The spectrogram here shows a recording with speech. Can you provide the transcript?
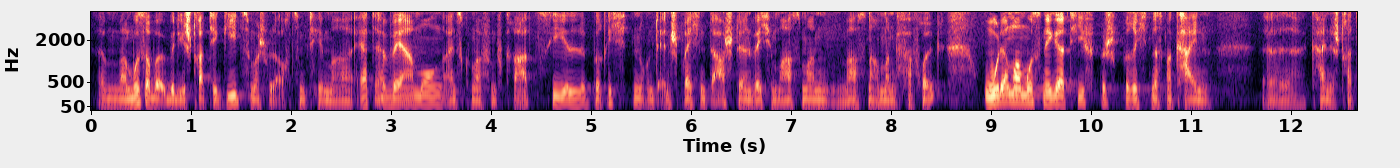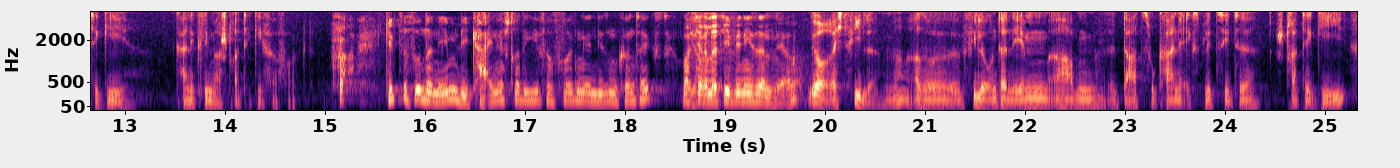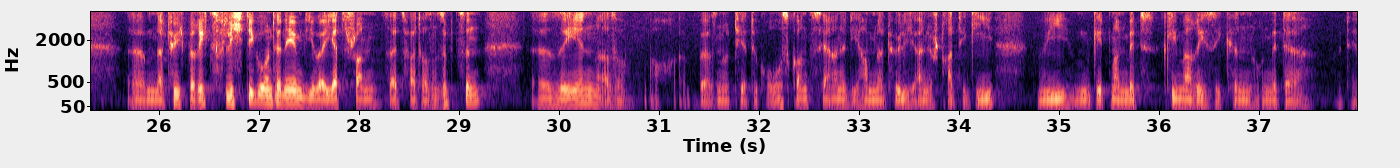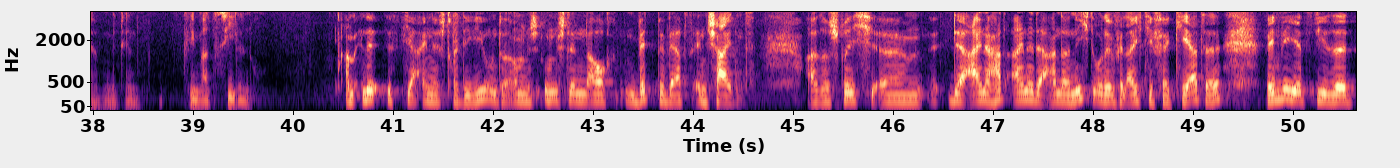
Ähm, man muss aber über die Strategie zum Beispiel auch zum Thema Erderwärmung, 1,5 Grad Ziel berichten und entsprechend darstellen, welche Maßnahmen, man verfolgt. Oder man muss negativ berichten, dass man kein, äh, keine Strategie, keine Klimastrategie verfolgt. Gibt es Unternehmen, die keine Strategie verfolgen in diesem Kontext? Macht ja, ja relativ wenig Sinn, ja? Ja, recht viele. Ne? Also viele Unternehmen haben dazu keine explizite Strategie. Ähm, natürlich berichtspflichtige Unternehmen, die wir jetzt schon seit 2017 äh, sehen, also auch börsennotierte Großkonzerne, die haben natürlich eine Strategie, wie geht man mit Klimarisiken und mit, der, mit, der, mit den Klimazielen um. Am Ende ist ja eine Strategie unter Umständen auch wettbewerbsentscheidend. Also sprich, ähm, der eine hat eine, der andere nicht oder vielleicht die verkehrte. Wenn wir jetzt diese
